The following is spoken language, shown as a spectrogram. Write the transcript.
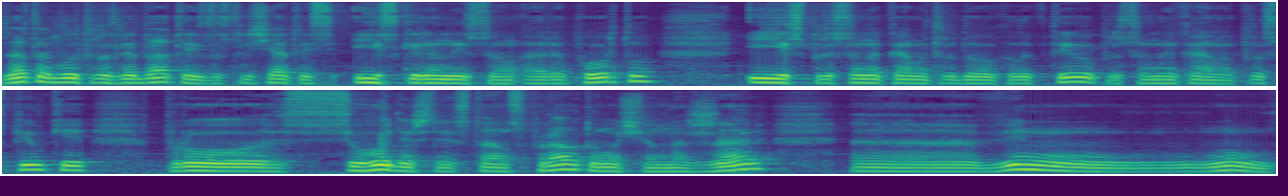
завтра будуть розглядати і зустрічатись і з керівництвом аеропорту, і з представниками трудового колективу, представниками проспілки про сьогоднішній стан справ, тому що, на жаль, е, він ну,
